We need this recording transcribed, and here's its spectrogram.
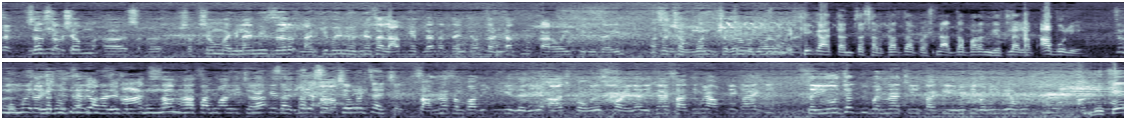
सर सक्षम सक्षम महिलांनी जर लाडकी बहीण योजनेचा लाभ घेतला तर त्यांच्यावर दंडात्मक कारवाई केली जाईल असं छगन छगन भुजबळ. ठीक आहे त्यांचा सरकारचा प्रश्न आतापर्यंत घेतलेला आ बोलिये मुंबई मुंबई सामना संपादकीय के जरिए सामना संपादकीय के आज कांग्रेस को आईना दिखा है साथ ही में आपने कहा है कि संयोजक भी बनना चाहिए ताकि यूनिटी बनी रहे वो देखिए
